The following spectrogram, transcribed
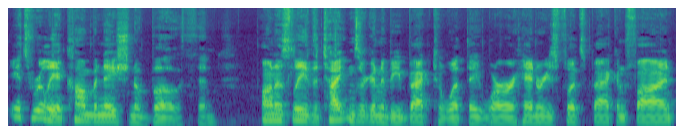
It's really a combination of both. And honestly, the Titans are going to be back to what they were. Henry's foot's back and fine.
